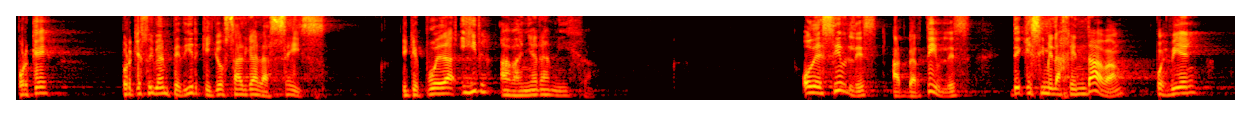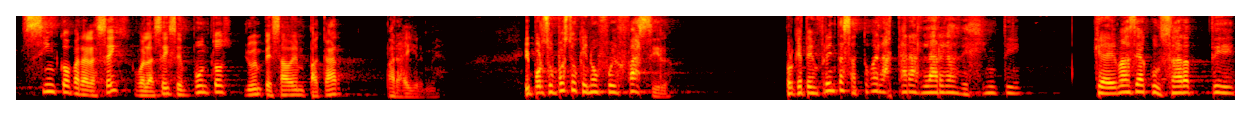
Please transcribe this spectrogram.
¿Por qué? Porque eso iba a impedir que yo salga a las 6 y que pueda ir a bañar a mi hija. O decirles, advertirles, de que si me la agendaban, pues bien, 5 para las 6 o a las 6 en puntos, yo empezaba a empacar para irme. Y por supuesto que no fue fácil, porque te enfrentas a todas las caras largas de gente que además de acusarte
